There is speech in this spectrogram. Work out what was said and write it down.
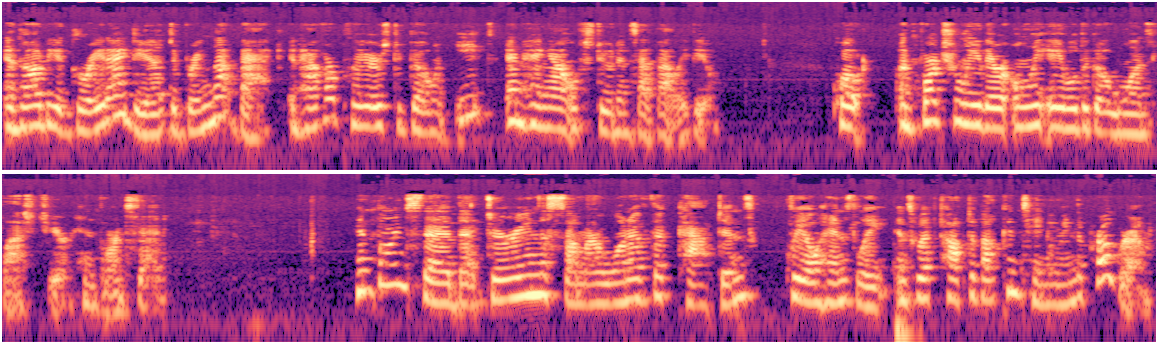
and thought it'd be a great idea to bring that back and have our players to go and eat and hang out with students at Valley View. Quote, Unfortunately, they were only able to go once last year, Hinthorn said. Hinthorn said that during the summer, one of the captains, Cleo Hensley, and Swift talked about continuing the program.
